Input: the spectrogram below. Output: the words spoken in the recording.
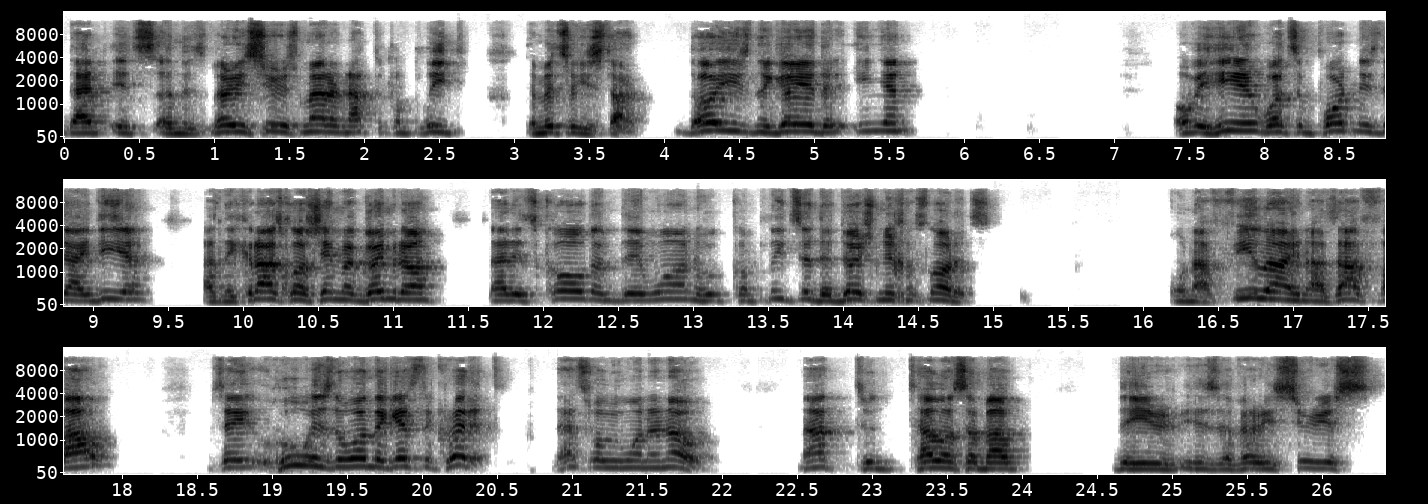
That it's a very serious matter not to complete the mitzvah you start. Over here, what's important is the idea as Nikras Hashem Goimra that it's called the one who completes it, the Dosh Nichas Loretz. Unafila in Azafal, say who is the one that gets the credit? That's what we want to know, not to tell us about the is a very serious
